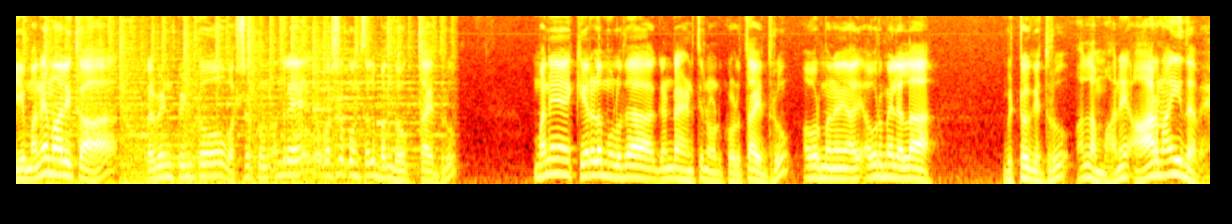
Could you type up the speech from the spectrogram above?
ಈ ಮನೆ ಮಾಲೀಕ ಪ್ರವೀಣ್ ಪಿಂಟೋ ವರ್ಷಕ್ಕೊಂದು ಅಂದರೆ ವರ್ಷಕ್ಕೊಂದ್ಸಲ ಬಂದು ಹೋಗ್ತಾ ಇದ್ರು. ಮನೆ ಕೇರಳ ಮೂಲದ ಗಂಡ ಹೆಂಡತಿ ನೋಡ್ಕೊಳ್ತಾ ಇದ್ರು. ಅವ್ರ ಮನೆ, ಅವ್ರ ಮೇಲೆಲ್ಲ ಬಿಟ್ಟೋಗಿದ್ರು. ಅಲ್ಲ, ಮನೆ ಆರು ನಾಯಿ ಇದ್ದಾವೆ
